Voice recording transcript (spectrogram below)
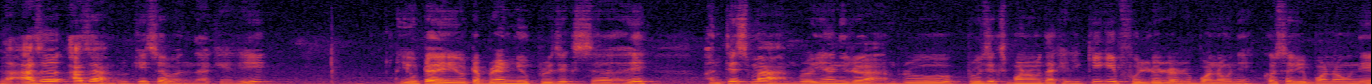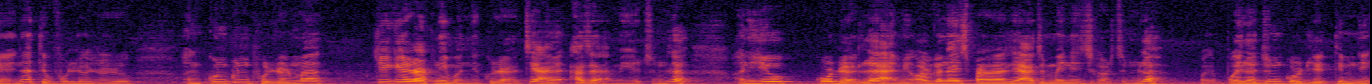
ल आज आज हाम्रो के छ भन्दाखेरि एउटा एउटा ब्रान्ड न्यू प्रोजेक्ट छ है। अनि त्यसमा हाम्रो यहाँनिर हाम्रो प्रोजेक्ट्स बनाउँदाखेरि के के फोल्डरहरू बनाउने कसरी बनाउने होइन त्यो फोल्डरहरू अनि कुन कुन फोल्डरमा के के राख्ने भन्ने कुराहरू चाहिँ आज हामी हेर्छौँ ल। अनि यो कोडहरूलाई हामी अर्गनाइज पाराले आज म्यानेज गर्छौँ ल। पहिला जुन कोड लेख्थ्यौँ नि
